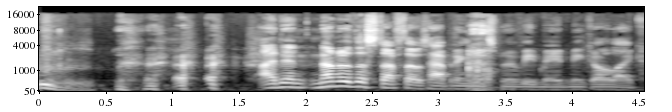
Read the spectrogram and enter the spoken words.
I didn't. None of the stuff that was happening in this movie made me go like,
